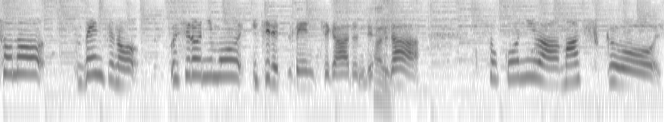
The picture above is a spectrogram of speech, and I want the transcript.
そのベンチの後ろにも一列ベンチがあるんですが、そこにはマスクをし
